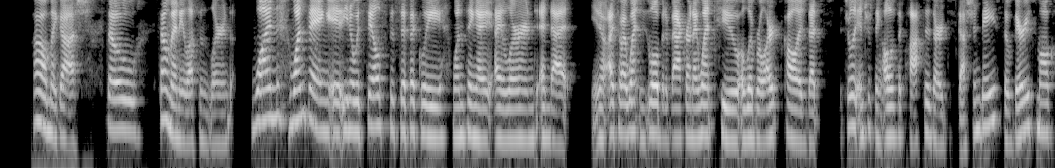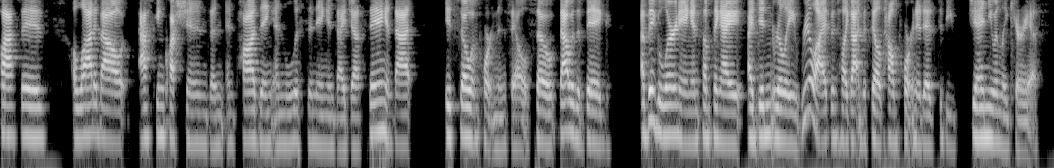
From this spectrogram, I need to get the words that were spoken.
Oh my gosh, so so many lessons learned one one thing eh, you know with sales specifically one thing I, I learned and that you know i so i went a little bit of background i went to a liberal arts college that's it's really interesting all of the classes are discussion based so very small classes a lot about asking questions and and pausing and listening and digesting and that is so important in sales. So that was a big a big learning and something i i didn't really realize until i got into sales how important it is to be genuinely curious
